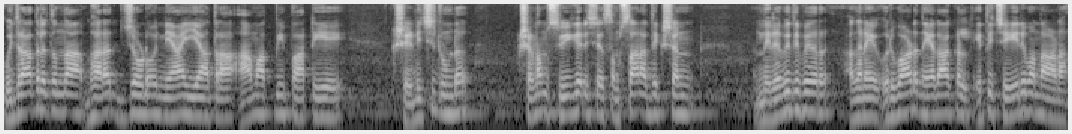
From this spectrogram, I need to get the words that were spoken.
ഗുജറാത്തിലെത്തുന്ന ഭരത് ജോഡോ ന്യായ് യാത്ര ആം ആദ്മി പാർട്ടിയെ ക്ഷണിച്ചിട്ടുണ്ട്. ക്ഷണം സ്വീകരിച്ച് സംസ്ഥാന അധ്യക്ഷൻ നിരവധി പേർ അങ്ങനെ ഒരുപാട് നേതാക്കൾ എത്തിച്ചേരുമെന്നാണ്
